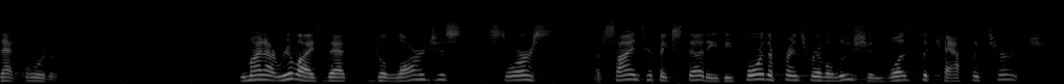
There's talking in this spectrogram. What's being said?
that order. You might not realize that the largest source of scientific study before the French Revolution was the Catholic Church.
